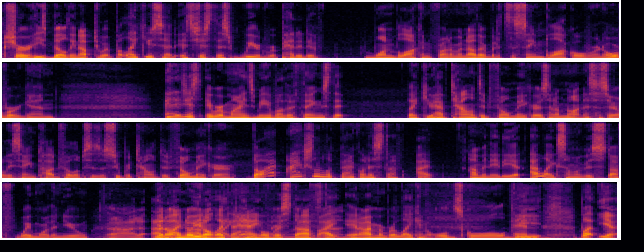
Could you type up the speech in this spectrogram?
Sure he's building up to it but like you said it's just this weird repetitive one block in front of another but it's the same block over and over again. And it just it reminds me of other things that like you have talented filmmakers and i'm not necessarily saying todd phillips is a super talented filmmaker though i, I actually look back on his stuff i i'm an idiot i like some of his stuff way more than you Uh, I, you know, don't- I know you don't, like, the hangover stuff. I you know I remember liking old school The- and but Yeah,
